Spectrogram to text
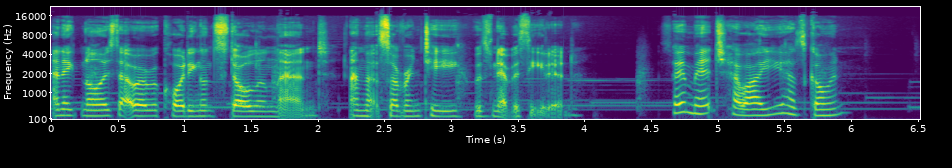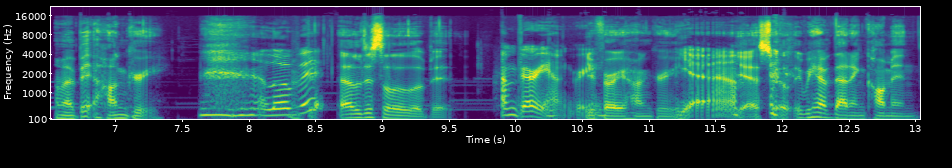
and acknowledge that we're recording on stolen land and that sovereignty was never ceded. So, Mitch, how are you? How's it going? I'm a bit hungry. a little A bit? Uh, just a little bit. I'm very hungry. You're very hungry. Yeah. Yeah. So we have that in common,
